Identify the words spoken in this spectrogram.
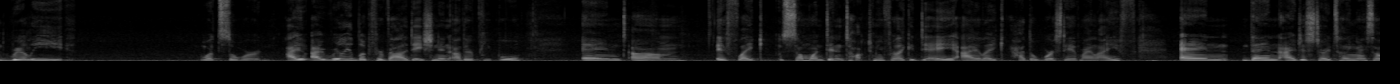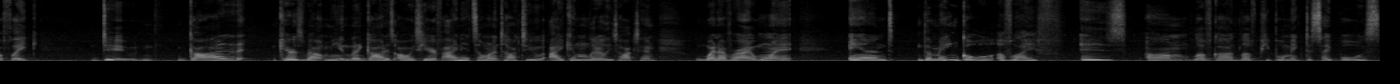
really what's the word? I, I really looked for validation in other people. And um, if like someone didn't talk to me for like a day, I like had the worst day of my life. And then I just started telling myself like, dude, God cares about me. Like God is always here. If I need someone to talk to, I can literally talk to him whenever I want. And the main goal of life is um, love God, love people, make disciples.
